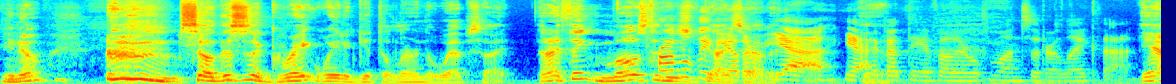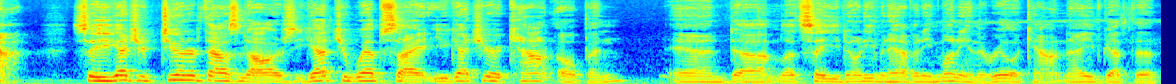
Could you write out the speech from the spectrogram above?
you know? so this is a great way to get to learn the website. And I think most Probably of these guys the other, have it. yeah, yeah, I bet they have other ones that are like that. Yeah. So you got your two hundred thousand dollars. You got your website. You got your account open, and um, let's say you don't even have any money in the real account. Now you've got the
